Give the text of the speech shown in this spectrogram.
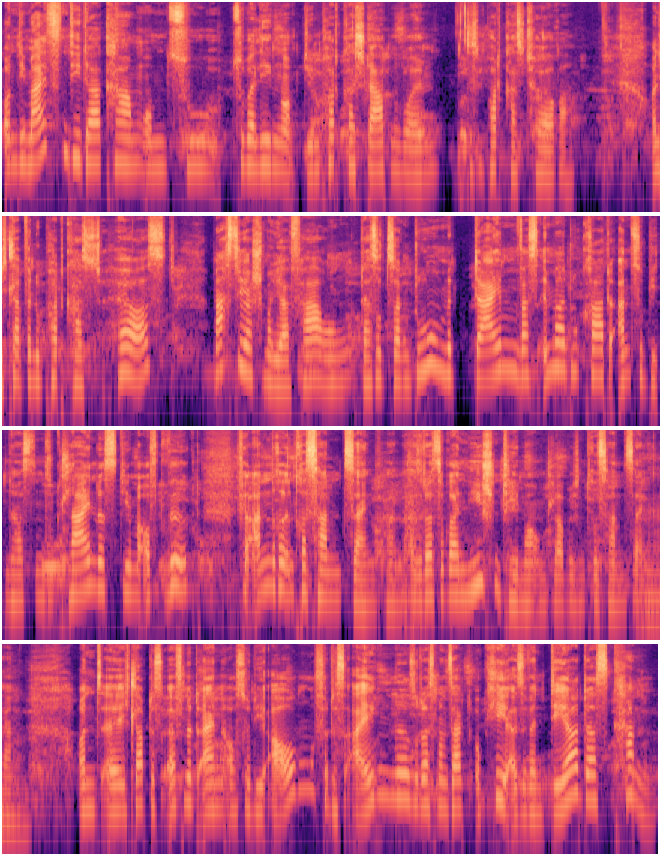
Und die meisten, die da kamen, um zu, zu überlegen, ob die einen Podcast starten wollen, das sind Podcast-Hörer. Und ich glaube, wenn du Podcast hörst, machst du ja schon mal die Erfahrung, dass sozusagen du mit deinem, was immer du gerade anzubieten hast, und so klein das dir immer oft wirkt, für andere interessant sein kann. Also dass sogar ein Nischenthema unglaublich interessant sein kann. Und äh, ich glaube, das öffnet einen auch so die Augen für das eigene, so dass man sagt, okay, also wenn der das kann,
